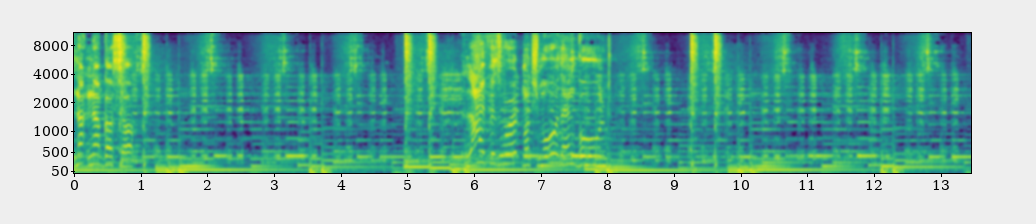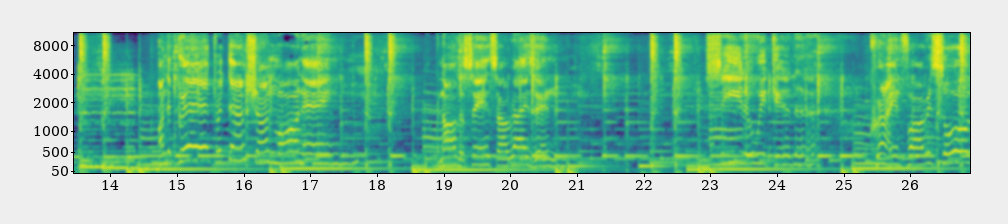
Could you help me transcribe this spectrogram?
Nothing I go so. Life is worth much more than gold. On the great redemption morning, all the saints are rising, see the wicked uh, crying for his soul.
